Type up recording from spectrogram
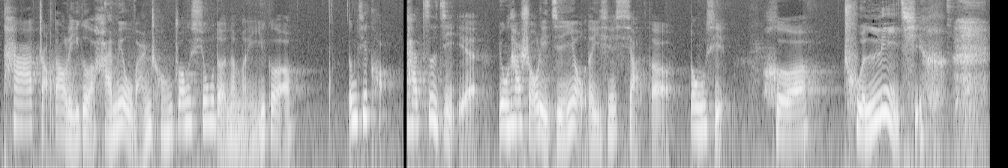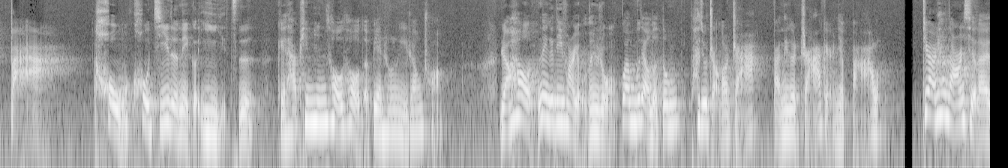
他找到了一个还没有完成装修的那么一个登机口，他自己用他手里仅有的一些小的东西和纯力气，把后后机的那个椅子。给它拼拼凑凑的变成了一张床，然后那个地方有那种关不掉的灯，他就找到闸，把那个闸给人家拔了。第二天早上起来，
